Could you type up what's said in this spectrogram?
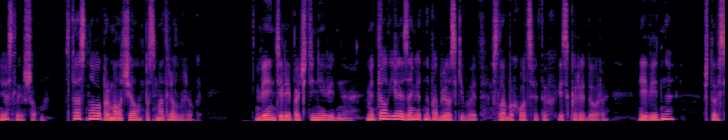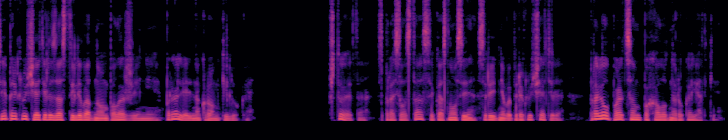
Я слышал. Стас снова промолчал, посмотрел в люк. Вентилей почти не видно. Металл еле заметно поблескивает в слабых отсветах из коридора. И видно, что все переключатели застыли в одном положении, параллельно кромке люка. «Что это?» — спросил Стас и коснулся среднего переключателя. Провел пальцем по холодной рукоятке.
